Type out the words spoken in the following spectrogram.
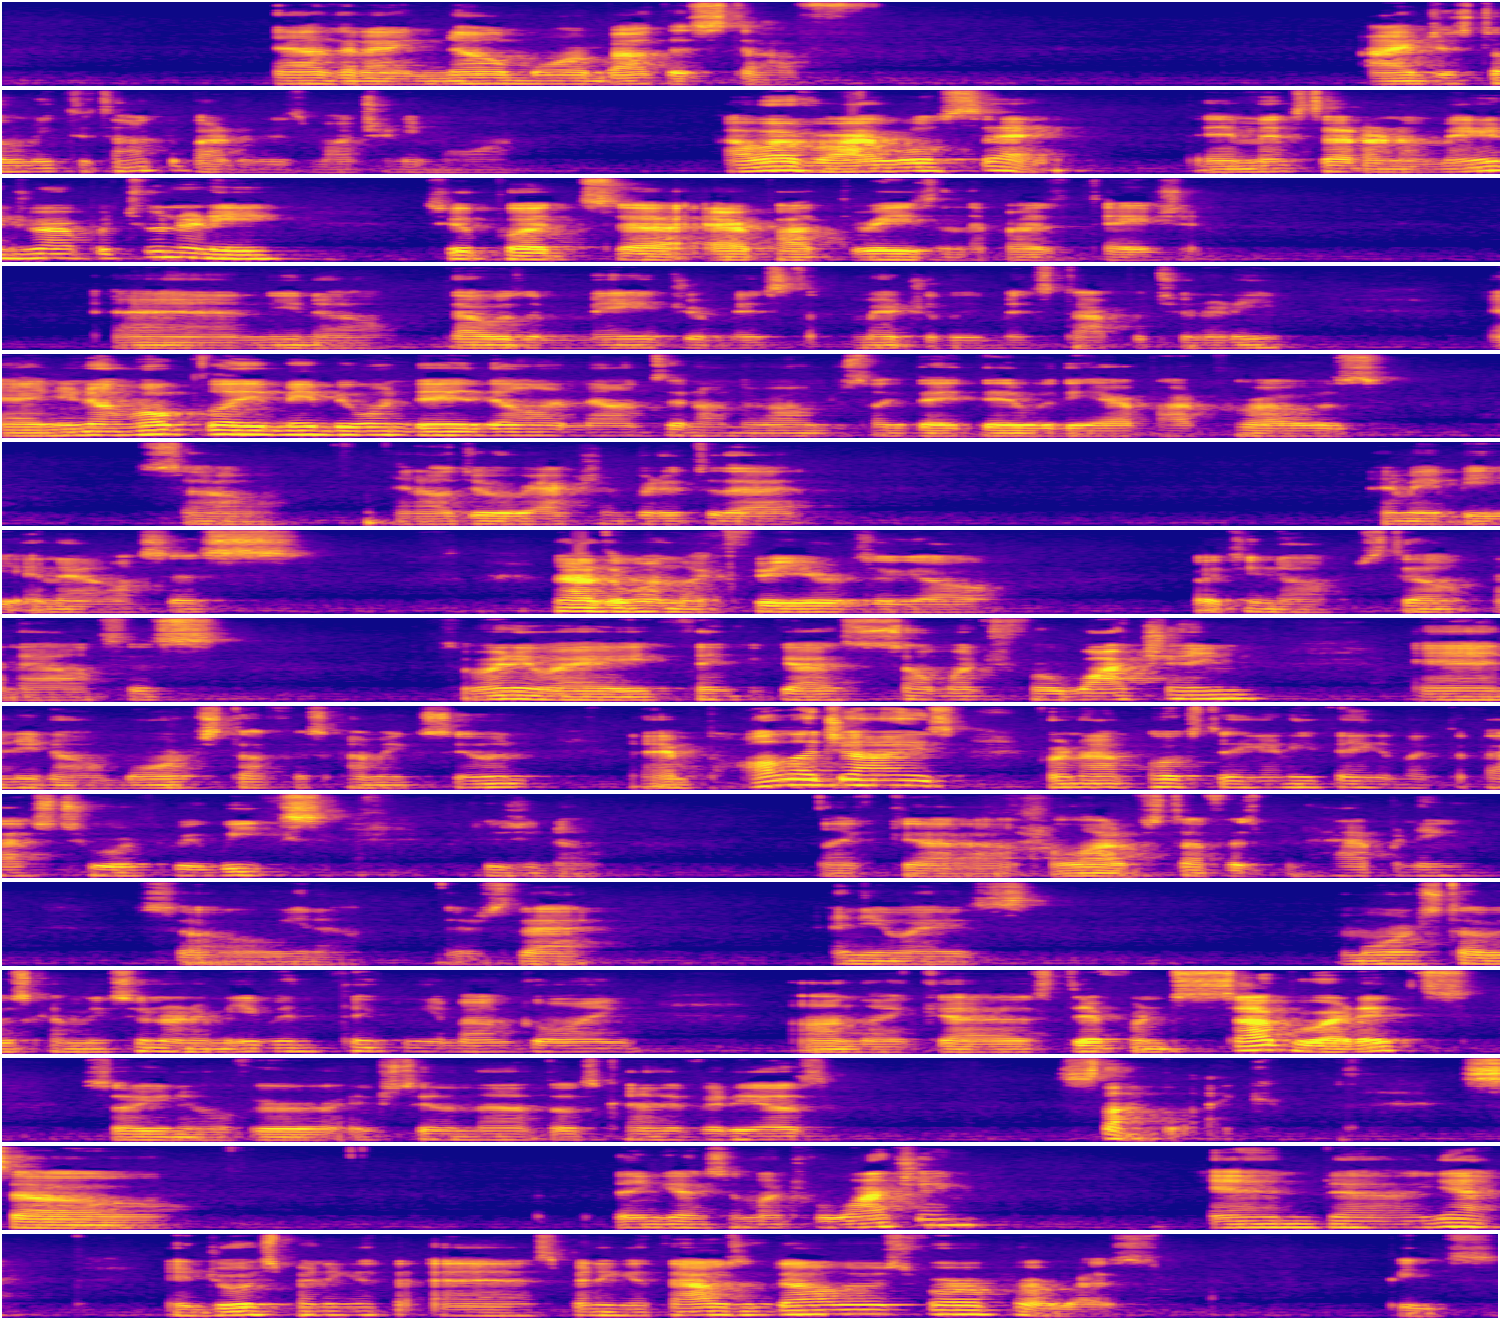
now that I know more about this stuff I just don't need to talk about it as much anymore. However, I will say they missed out on a major opportunity to put uh, AirPod 3s in the presentation. And, you know, that was a major missed, majorly missed opportunity. And, you know, hopefully maybe one day they'll announce it on their own just like they did with the AirPod Pros. So, and I'll do a reaction video to that. And maybe analysis. Not the one like three years ago but you know, still analysis. So anyway, thank you guys so much for watching, and you know, more stuff is coming soon. And I apologize for not posting anything in like the past two or three weeks, because you know, like uh, a lot of stuff has been happening. So you know, there's that. Anyways, more stuff is coming soon, and I'm even thinking about going on like uh, different subreddits. So you know, if you're interested in that, those kind of videos, slap like. So, thank you guys so much for watching, and uh, yeah, enjoy spending a uh, spending a thousand dollars for a ProRes. Peace.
